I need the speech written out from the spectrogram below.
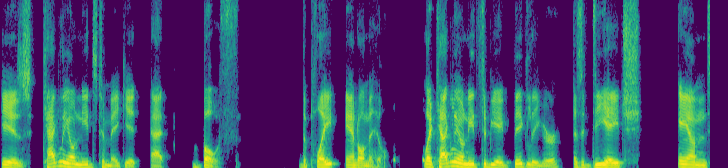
is Caglianone needs to make it at both the plate and on the hill. Like Caglianone needs to be a big leaguer as a DH and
